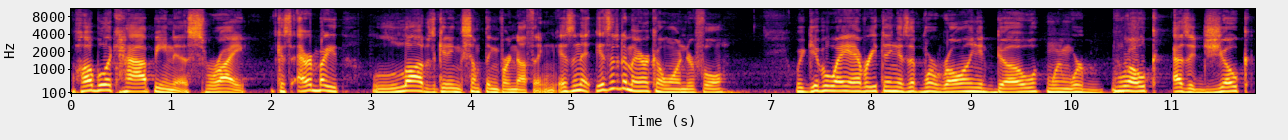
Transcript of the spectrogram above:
Public happiness, right? Because everybody loves getting something for nothing, isn't it? Isn't America wonderful? We give away everything as if we're rolling in dough when we're broke as a joke.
